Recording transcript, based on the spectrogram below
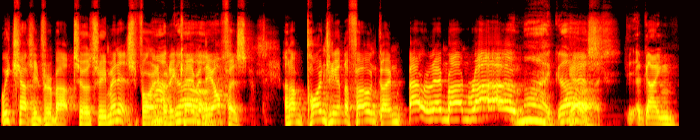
We chatted for about two or three minutes before My anybody came in the office. And I'm pointing at the phone going, Marilyn Monroe! My God. Yes. Again,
